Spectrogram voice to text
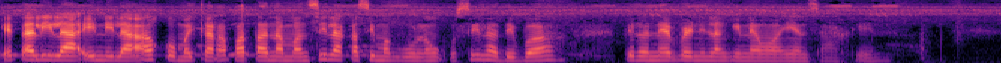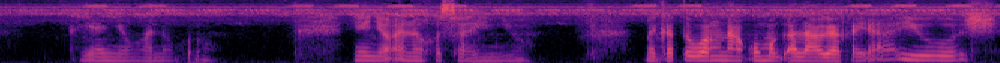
Kahit alilain nila ako, may karapatan naman sila kasi magulang ko sila, ba? Pero never nilang ginawa yan sa akin. Ayan yung ano ko. Ayan yung ano ko sa inyo. May katuwang na ako mag-alaga kay Ayush.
